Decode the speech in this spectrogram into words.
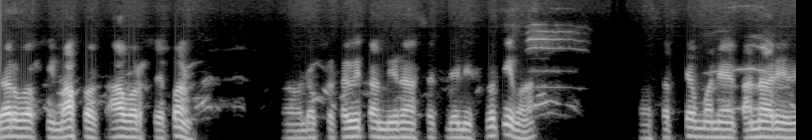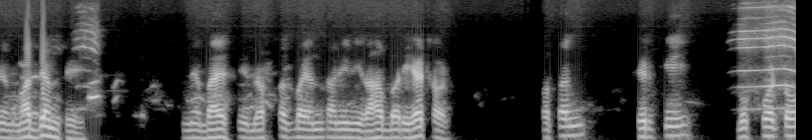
દર વર્ષની માફક આ વર્ષે પણ ડૉક્ટર કવિતા મીરા સચદેની સ્મૃતિમાં સત્યમ અને તાનારી માધ્યમથી અને ભાઈ શ્રી દર્શકભાઈ અંતાણીની રાહબરી હેઠળ પતંગ, ફિરકી, મુખવટો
